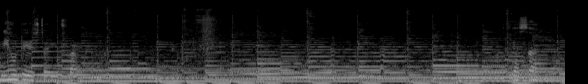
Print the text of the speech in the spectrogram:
न्यू टेस्ट आई ट्राई करना। कैसा है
